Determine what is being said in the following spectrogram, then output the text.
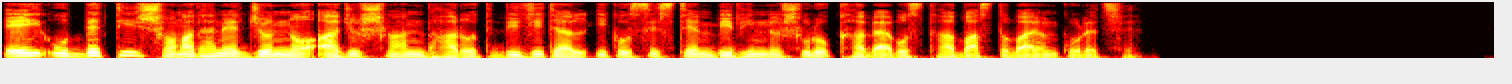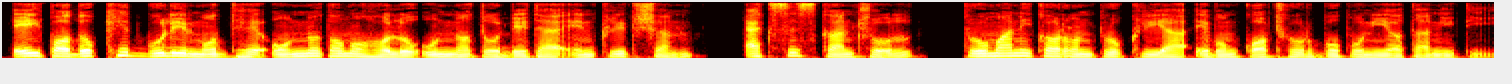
এই উদ্বেগটির সমাধানের জন্য আয়ুষ্মান ভারত ডিজিটাল ইকোসিস্টেম বিভিন্ন সুরক্ষা ব্যবস্থা বাস্তবায়ন করেছে। এই পদক্ষেপগুলির মধ্যে অন্যতম হল উন্নত ডেটা এনক্রিপশন, অ্যাক্সেস কন্ট্রোল প্রমাণীকরণ প্রক্রিয়া এবং কঠোর গোপনীয়তা নীতি।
